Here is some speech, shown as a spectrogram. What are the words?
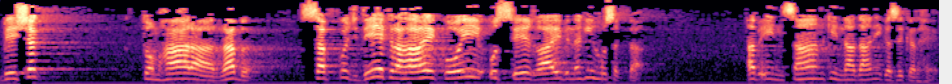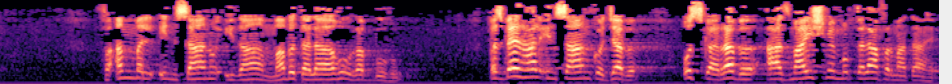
بے شک تمہارا رب سب کچھ دیکھ رہا ہے، کوئی اس سے غائب نہیں ہو سکتا۔ اب انسان کی نادانی کا ذکر ہے۔ فمل انسان ادا مب تلاح رب بس بہرحال انسان کو جب اس کا رب آزمائش میں مبتلا فرماتا ہے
